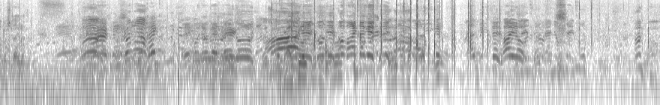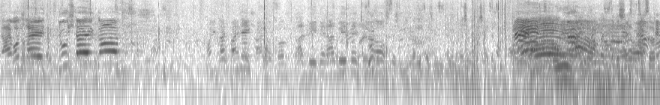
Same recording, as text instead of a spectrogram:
Übersteiger. Sehr gut, sehr gut. Komm, weiter geht's. Heino. Da herumdrehen! Du stehen, komm! Anbieten, anbieten, Timo. Was ist da was Scheiß Betrieb sagen?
